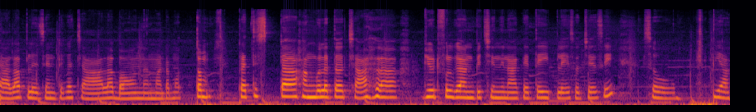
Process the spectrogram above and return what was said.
చాలా ప్లెజెంట్గా చాలా బాగుందన్నమాట. మొత్తం ప్రతిష్ట హంగులతో చాలా బ్యూటిఫుల్గా అనిపించింది నాకైతే ఈ ప్లేస్ వచ్చేసి. సో యా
